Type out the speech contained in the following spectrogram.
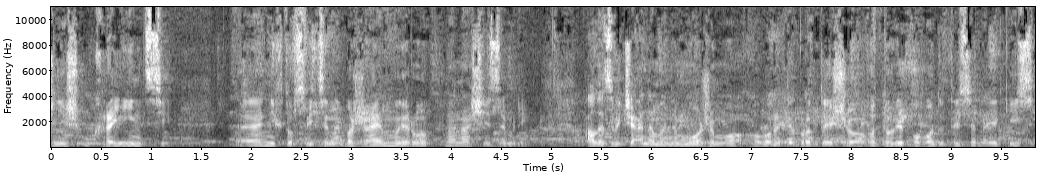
більше ніж українці. Е, Ніхто в світі не бажає миру на нашій землі. Але звичайно, ми не можемо говорити про те, що готові погодитися на якісь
